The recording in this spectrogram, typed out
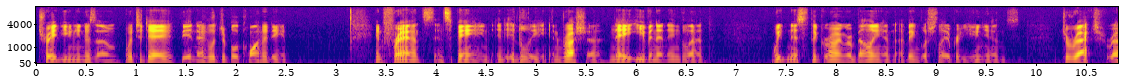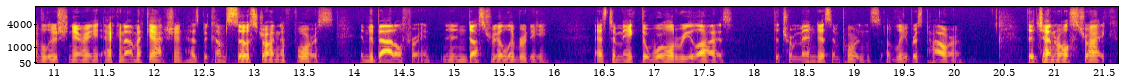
trade unionism would today be a negligible quantity. In France, in Spain, in Italy, in Russia, nay, even in England, witness the growing rebellion of English labor unions. Direct revolutionary economic action has become so strong a force in the battle for in- industrial liberty as to make the world realize the tremendous importance of labor's power. The general strike,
